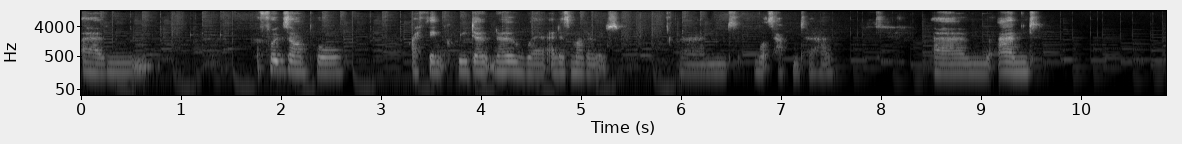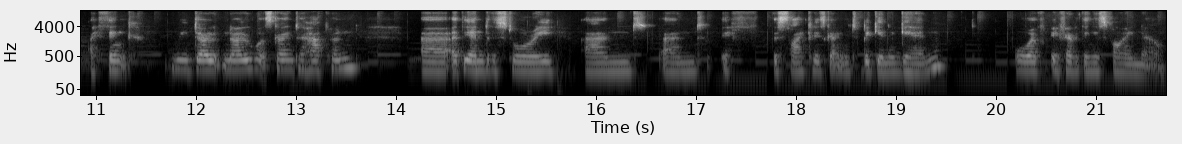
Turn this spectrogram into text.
Um, for example, I think we don't know where Ella's mother is and what's happened to her. Um, and I think we don't know what's going to happen uh, at the end of the story and and if the cycle is going to begin again or if, if everything is fine now.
